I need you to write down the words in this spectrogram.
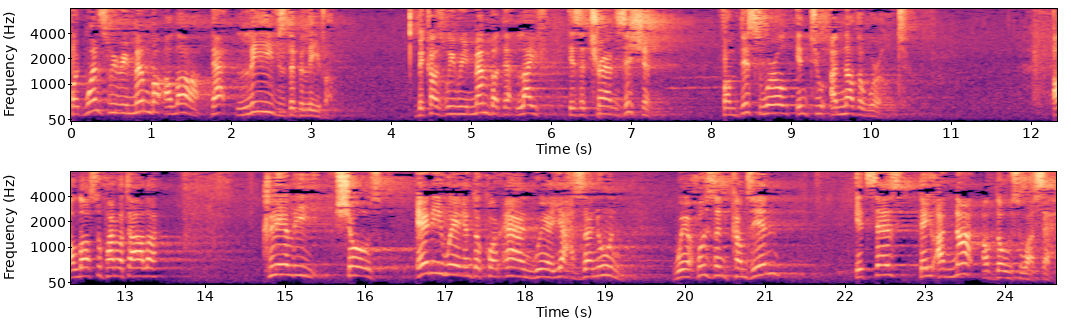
But once we remember Allah, that leaves the believer. Because we remember that life is a transition from this world into another world. Allah subhanahu wa ta'ala clearly shows anywhere in the Quran where yahzanun, where huzn comes in, it says they are not of those who are sad.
